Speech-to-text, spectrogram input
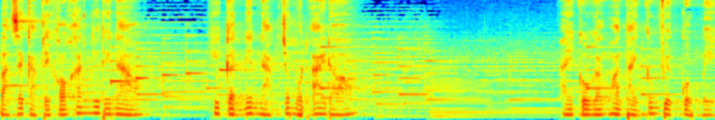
Bạn sẽ cảm thấy khó khăn như thế nào khi cần liên lạc cho một ai đó? Hãy cố gắng hoàn thành công việc của mình.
